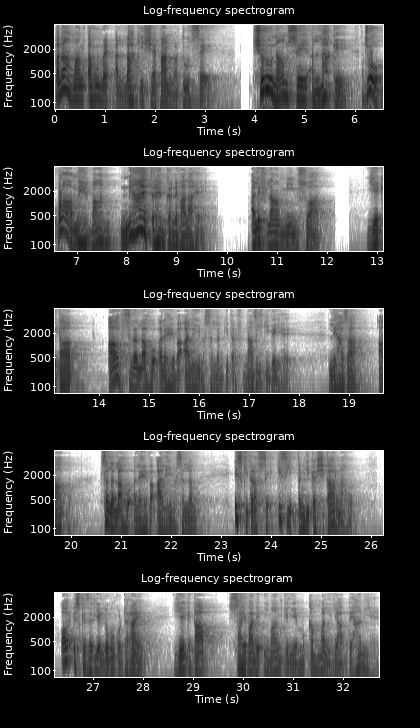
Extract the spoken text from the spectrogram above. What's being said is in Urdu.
پناہ مانگتا ہوں میں اللہ کی شیطان مردود سے۔ شروع نام سے اللہ کے جو بڑا مہربان، نہایت رحم کرنے والا ہے۔ الف لام میم سواد۔ یہ کتاب آپ صلی اللہ علیہ وآلہ وسلم کی طرف نازل کی گئی ہے۔ لہذا آپ صلی اللہ علیہ وآلہ وسلم اس کی طرف سے کسی تنگی کا شکار نہ ہوں اور اس کے ذریعے لوگوں کو ڈرائیں۔ یہ کتاب صاحبان ایمان کے لیے مکمل یاد دہانی ہے۔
